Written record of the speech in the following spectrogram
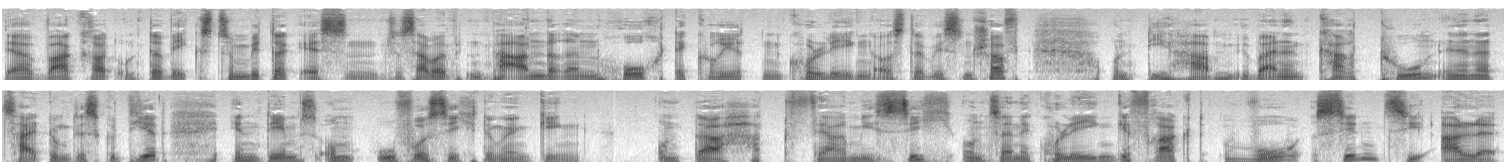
Der war gerade unterwegs zum Mittagessen, zusammen mit ein paar anderen hochdekorierten Kollegen aus der Wissenschaft, und die haben über einen Cartoon in einer Zeitung diskutiert, in dem es um UFO-Sichtungen ging und da hat Fermi sich und seine Kollegen gefragt, wo sind sie alle?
